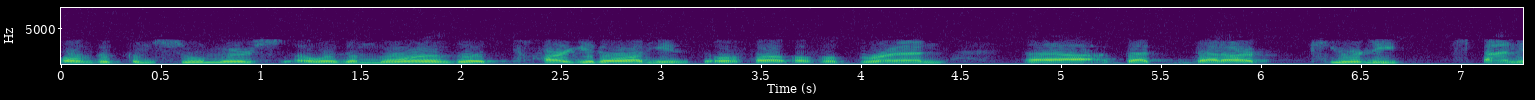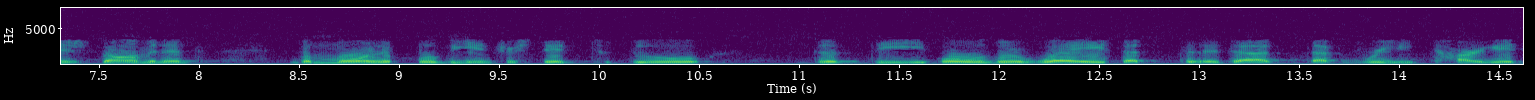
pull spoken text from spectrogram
of the consumers or the more of the target audience of a, of a brand uh, that, that are purely Spanish dominant, the more they will be interested to do the, the older way that that that really target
